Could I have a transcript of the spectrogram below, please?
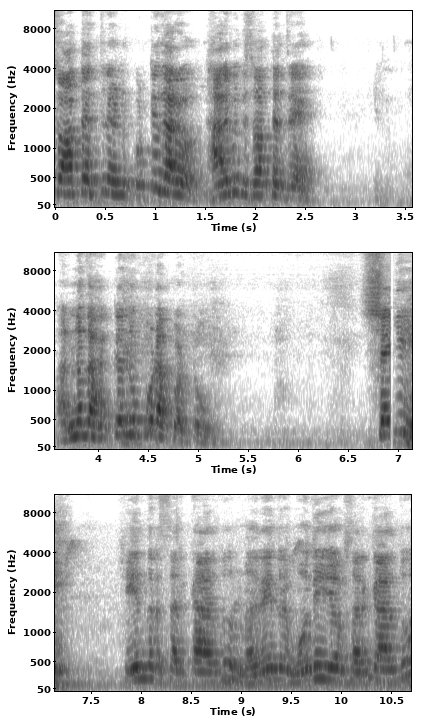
ಸ್ವಾತಂತ್ರ್ಯವನ್ನು ಕೊಟ್ಟಿದ್ದಾರೋ, ಧಾರ್ಮಿಕ ಸ್ವಾತಂತ್ರ್ಯ, ಅನ್ನದ ಹಕ್ಕನ್ನು ಕೂಡ ಕೊಟ್ಟು. ಶಕಿ ಕೇಂದ್ರ ಸರ್ಕಾರದ್ದು, ನರೇಂದ್ರ ಮೋದಿಜಿಯವರ ಸರ್ಕಾರದ್ದು,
